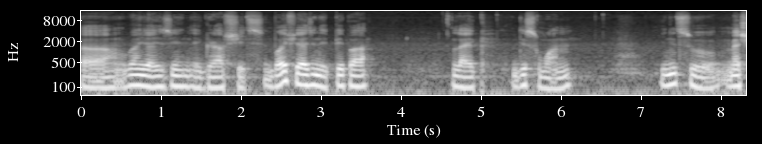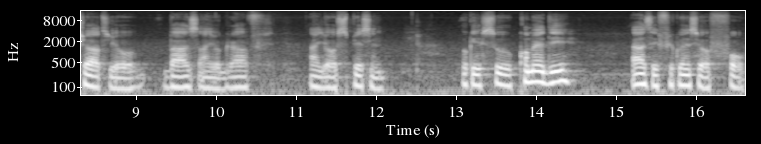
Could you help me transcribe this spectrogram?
uh, when you're using a graph sheet. But if you're using a paper like this one you need to measure out your bars and your graph and your spacing. Okay so comedy has a frequency of 4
